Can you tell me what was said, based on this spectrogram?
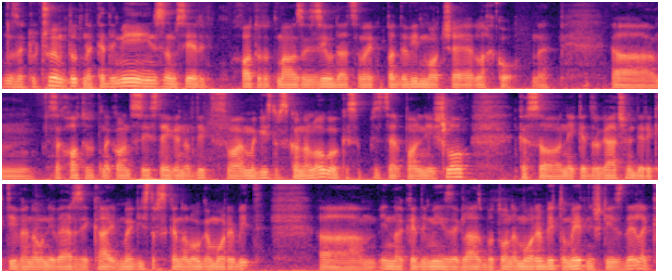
zaključujem tudi na akademiji in sem si hotel tudi malo za izziv, da sem rekel, pa, da vidimo, če lahko. Ne. Um, sem hotel tudi na koncu iz tega narediti svojo magistrsko nalogo, ki se sicer pa ni šlo, ker so neke drugačne direktive na univerzi, kaj magistrska naloga mora biti. Um, in na akademiji za glasbo to ne more biti umetniški izdelek,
